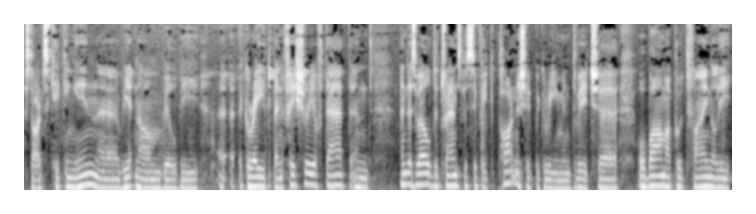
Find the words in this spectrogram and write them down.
starts kicking in. Uh, Vietnam will be a, a, great beneficiary of that, and and as well the Trans-Pacific Partnership Agreement, which uh, Obama put finally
